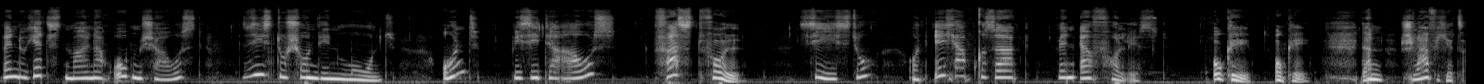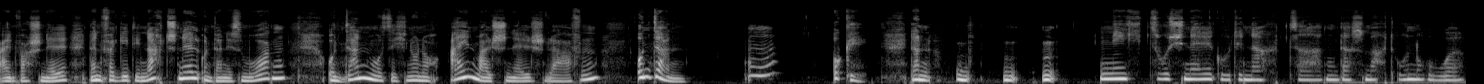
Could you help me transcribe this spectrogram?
Wenn du jetzt mal nach oben schaust, siehst du schon den Mond. Und wie sieht er aus? Fast voll. Siehst du? Und ich hab gesagt, wenn er voll ist. Okay, okay. Dann schlafe ich jetzt einfach schnell, dann vergeht die Nacht schnell und dann ist morgen und dann muss ich nur noch einmal schnell schlafen und dann. Hm? Okay, dann. Nicht so schnell gute Nacht sagen, das macht Unruhe.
